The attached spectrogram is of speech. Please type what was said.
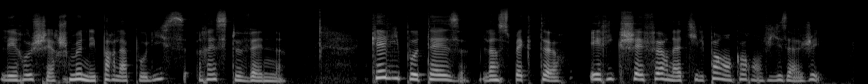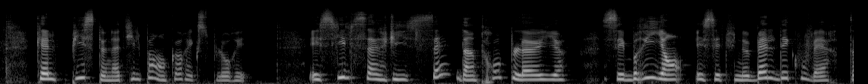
les recherches menées par la police restent vaines. Quelle hypothèse l'inspecteur Eric Schaeffer n'a-t-il pas encore envisagée Quelle piste n'a-t-il pas encore explorée? Et s'il s'agissait d'un trompe-l'œil? C'est brillant et c'est une belle découverte.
